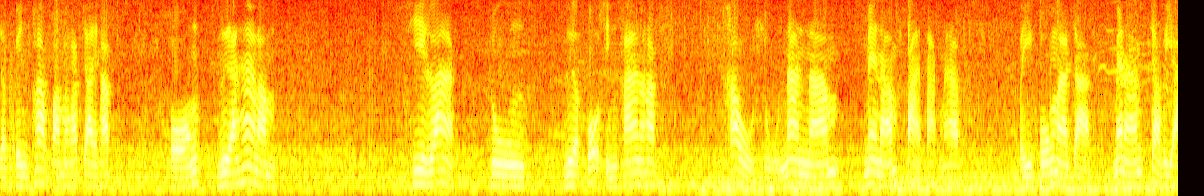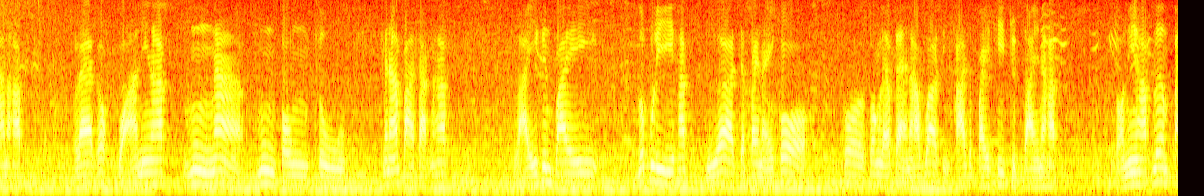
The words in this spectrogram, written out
จะเป็นภาพความประทับใจครับ ของเรือห้าลำที่ลากจูงเรือโป๊ะสินค้านะครับ เข้าสู่น่านน้ำแม่น้ำป่าสักนะครับ ไปโค้งมาจากแม่น้ำเจ้าพระยานะครับ แล้วก็ขวานี้นะครับ มุ่งหน้ามุ่งตรงสู่แม่น้ำป่าสักนะครับ ไหลขึ้นไปลบบุรีครับ หรือว่าจะไปไหนก็ก็ต้องแล้วแต่นะครับ ว่าสินค้าจะไปที่จุดใดนะครับ ตอนนี้นะครับเริ่มแปร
